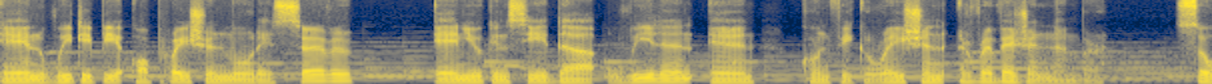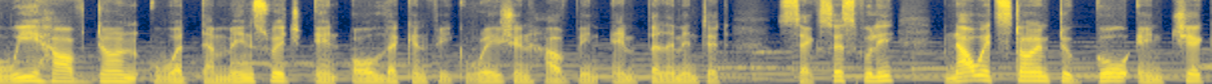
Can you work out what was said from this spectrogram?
and VTP operation mode is server. And you can see the VLAN and configuration revision number. So we have done with the main switch and all the configuration have been implemented successfully. Now it's time to go and check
